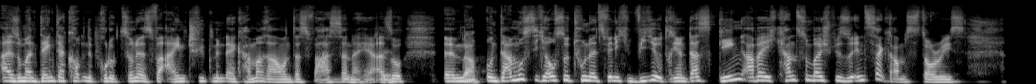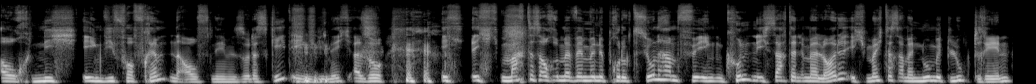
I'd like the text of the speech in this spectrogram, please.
also man denkt, da kommt eine Produktion, es war ein Typ mit einer Kamera und das war's dann nachher. Okay. Also, ähm, Klar. und da musste ich auch so tun, als wenn ich ein Video drehe und das ging, aber ich kann zum Beispiel so Instagram-Stories auch nicht irgendwie vor Fremden aufnehmen. So, das geht irgendwie nicht. Also, ich, ich mache das auch immer, wenn wir eine Produktion haben für irgendeinen Kunden. Ich sage dann immer, Leute, ich möchte das aber nur mit Luke drehen.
